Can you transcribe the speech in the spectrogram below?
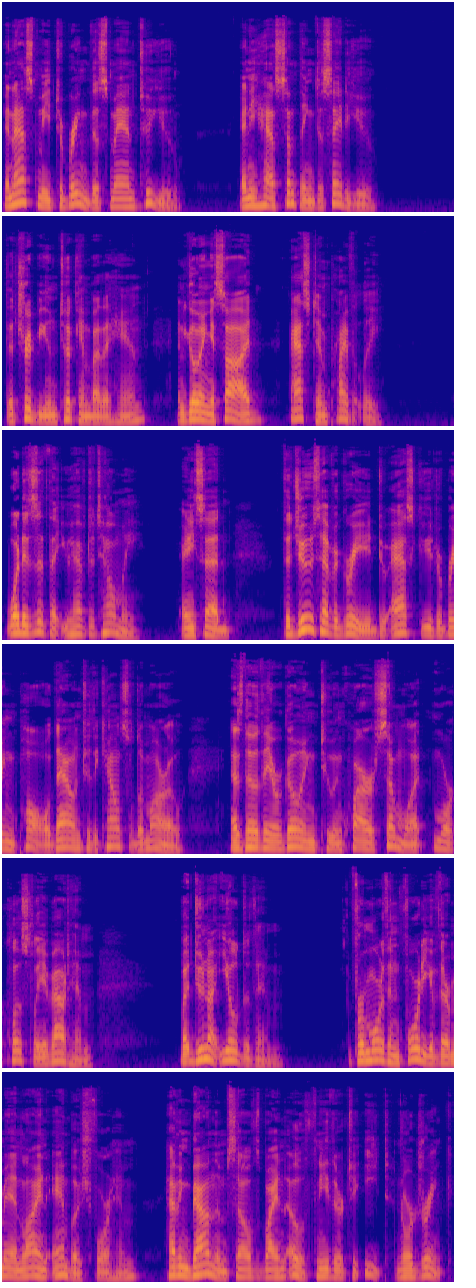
and asked me to bring this man to you, and he has something to say to you. The tribune took him by the hand, and going aside, asked him privately, What is it that you have to tell me? And he said, the Jews have agreed to ask you to bring Paul down to the council tomorrow, as though they were going to inquire somewhat more closely about him. But do not yield to them. For more than forty of their men lie in ambush for him, having bound themselves by an oath neither to eat nor drink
